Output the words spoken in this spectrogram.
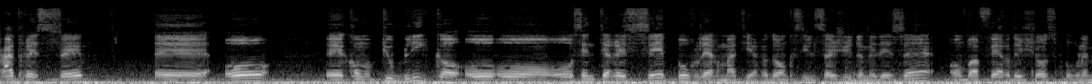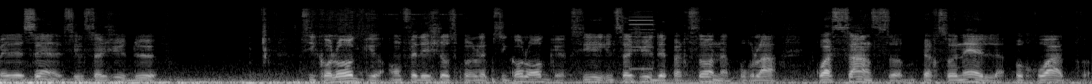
adressés euh, euh, comme public, aux, aux, intéressés pour leur matière. Donc, s'il s'agit de médecins, on va faire des choses pour les médecins. S'il s'agit de psychologues, on fait des choses pour les psychologues. S'il s'agit de personnes pour la croissance personnelle, pour croître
